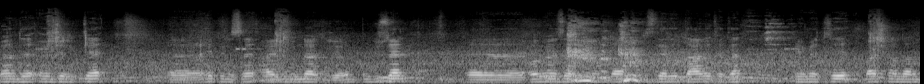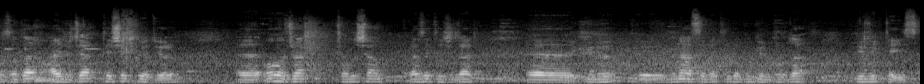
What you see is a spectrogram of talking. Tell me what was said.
Ben de öncelikle e, hepinize hayırlı günler diliyorum. Bu güzel e, organizasyonda bizleri davet eden kıymetli başkanlarımıza da ayrıca teşekkür ediyorum. E, 10 Ocak Çalışan Gazeteciler e, Günü e, münasebetiyle bugün burada birlikteyiz.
